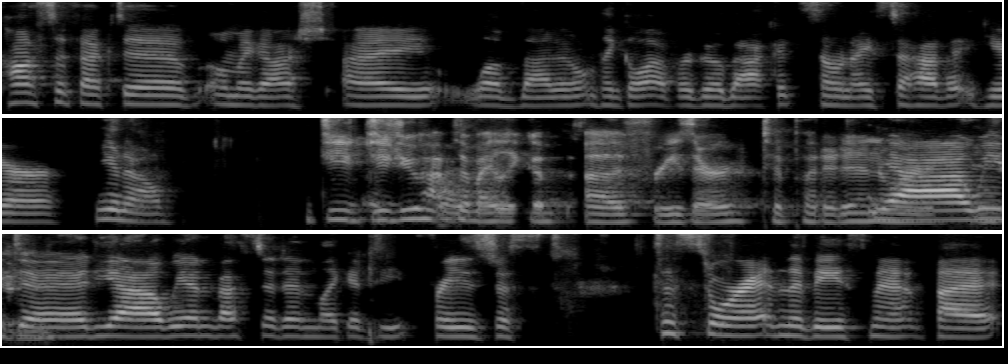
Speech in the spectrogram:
cost effective. Oh my gosh, I love that. I don't think I'll ever go back. It's so nice to have it here, you know. Did, did you have to buy like a, a freezer to put it in? Yeah, we did. Yeah, we invested in like a deep freeze just to store it in the basement. But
